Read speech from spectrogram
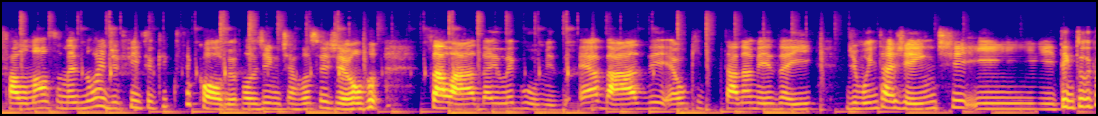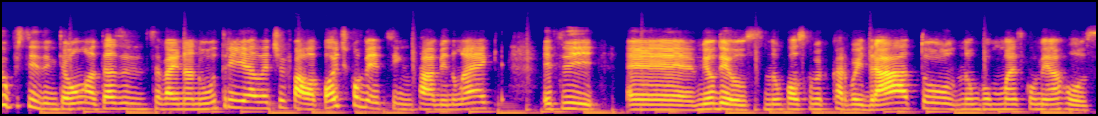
falam, nossa, mas não é difícil, o que, que você come? Eu falo, gente, arroz, feijão, salada e legumes. É a base, é o que tá na mesa aí de muita gente e tem tudo que eu preciso. Então, até às vezes você vai na Nutri e ela te fala, pode comer sim, sabe? Não é esse, é, meu Deus, não posso comer carboidrato, não vou mais comer arroz.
